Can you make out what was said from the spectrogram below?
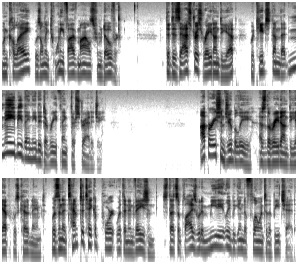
when Calais was only 25 miles from Dover. The disastrous raid on Dieppe would teach them that maybe they needed to rethink their strategy. Operation Jubilee, as the raid on Dieppe was codenamed, was an attempt to take a port with an invasion so that supplies would immediately begin to flow into the beachhead.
